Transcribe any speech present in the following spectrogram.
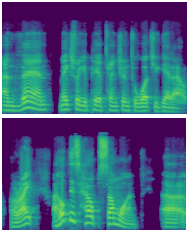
and then make sure you pay attention to what you get out. All right. I hope this helps someone. Uh,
